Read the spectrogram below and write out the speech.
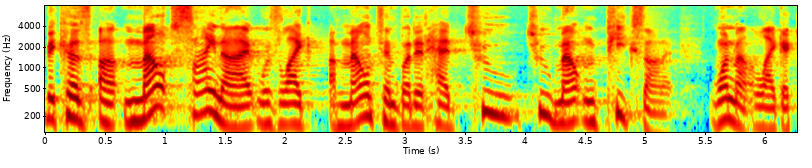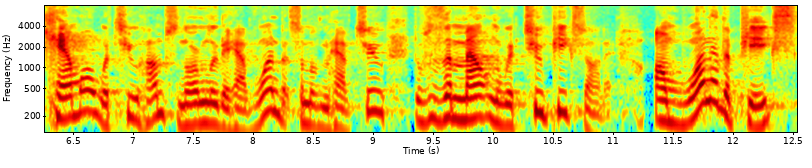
Because uh, Mount Sinai was like a mountain, but it had two, two mountain peaks on it one mountain, like a camel with two humps. Normally they have one, but some of them have two. This was a mountain with two peaks on it. On one of the peaks,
